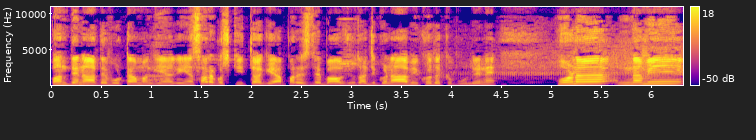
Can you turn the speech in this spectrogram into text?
ਪੰਥ ਦੇ ਨਾਂ ਤੇ ਵੋਟਾਂ ਮੰਗੀਆਂ ਗਈਆਂ ਸਾਰਾ ਕੁਝ ਕੀਤਾ ਗਿਆ ਪਰ ਇਸ ਦੇ ਬਾਵਜੂਦ ਅੱਜ ਗੁਨਾਹ ਵੀ ਖੁਦ ਕਬੂਲੇ ਨੇ। ਹੁਣ ਨਵੀਂ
